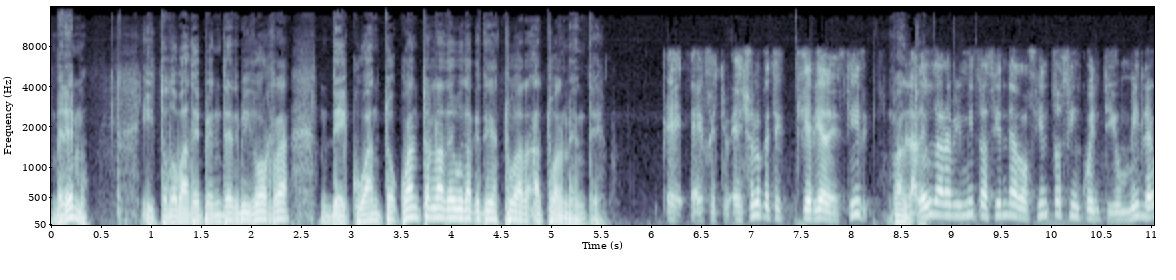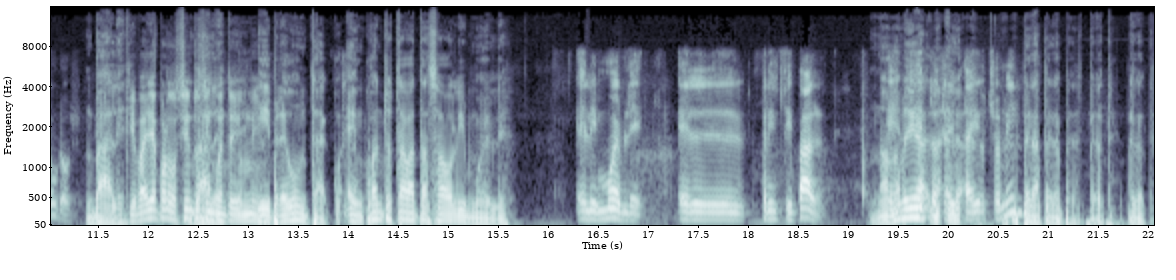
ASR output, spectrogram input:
veremos. Y todo va a depender, Vigorra, de cuánto cuánto es la deuda que tienes tú actualmente. Eh, eso es lo que te quería decir. ¿Cuánto? La deuda ahora mismito asciende a 251.000 euros. Vale. Que vaya por vale. 251.000. Y pregunta, ¿cu- ¿en cuánto estaba tasado el inmueble? El inmueble, el principal, No, no me digas. la- la- 138.000. Espera, espera, espera, espérate, espérate.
